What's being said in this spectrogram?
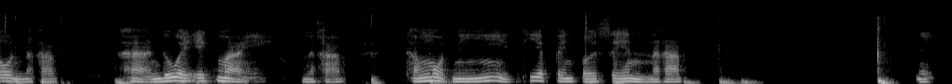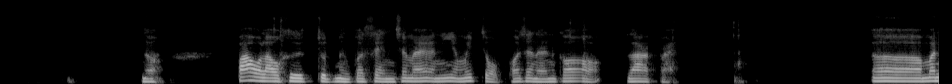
ต้นนะครับ หารด้วย x ใหม่นะครับ ทั้งหมดนี้เทียบเป็นเปอร์เซ็นต์นะครับนี่เนาะเป้าเราคือจุดหนึ่งเปอร์เซ็นใช่ไหมอันนี้ยังไม่จบ เพราะฉะนั้นก็ลากไป เอ่อมัน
